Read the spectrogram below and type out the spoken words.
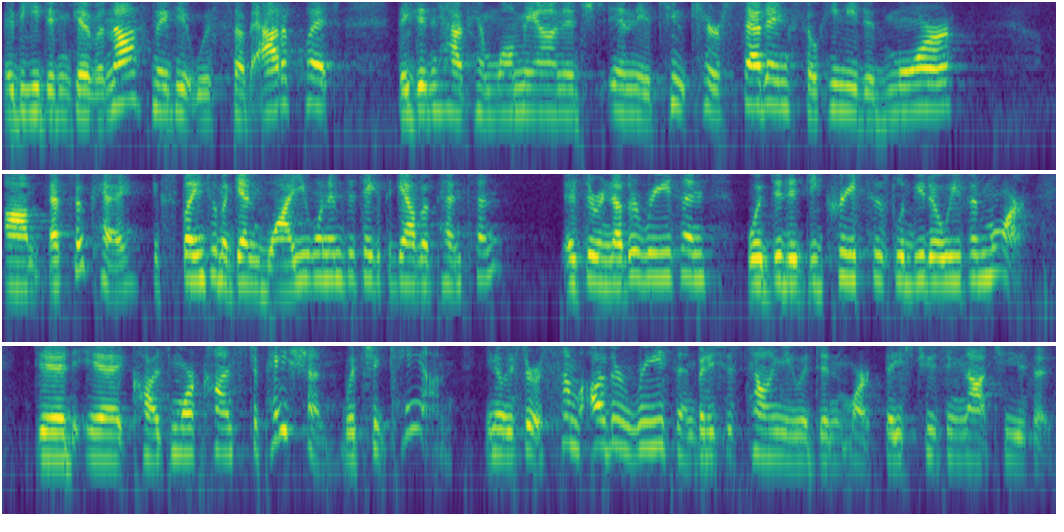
Maybe he didn't give enough, maybe it was subadequate. They didn't have him well managed in the acute care setting, so he needed more. Um, that's okay. Explain to him again why you want him to take the gabapentin. Is there another reason? What, did it decrease his libido even more? Did it cause more constipation, which it can? You know, is there some other reason, but he's just telling you it didn't work, that he's choosing not to use it?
